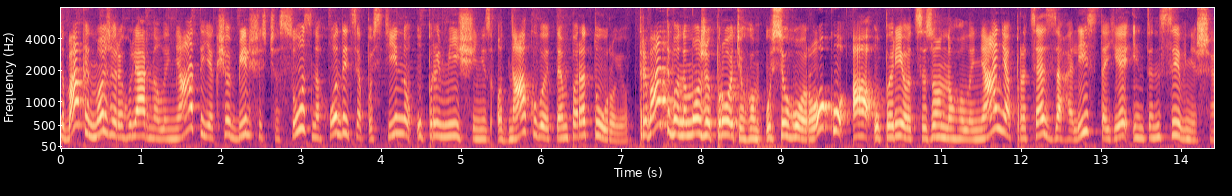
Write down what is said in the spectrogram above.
Собакин може регулярно линяти, якщо більшість часу знаходиться постійно у приміщенні з однаковою температурою. Тривати воно може протягом усього року, а у період сезонного линяння процес взагалі стає інтенсивнішим.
